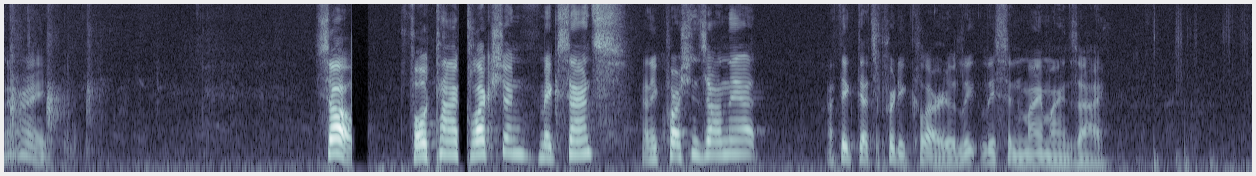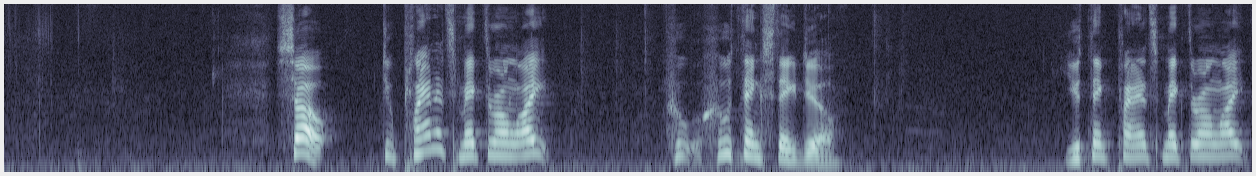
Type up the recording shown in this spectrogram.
All right. So photon collection makes sense. Any questions on that? I think that's pretty clear, at least in my mind's eye. So, do planets make their own light? Who, who thinks they do? You think planets make their own light?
